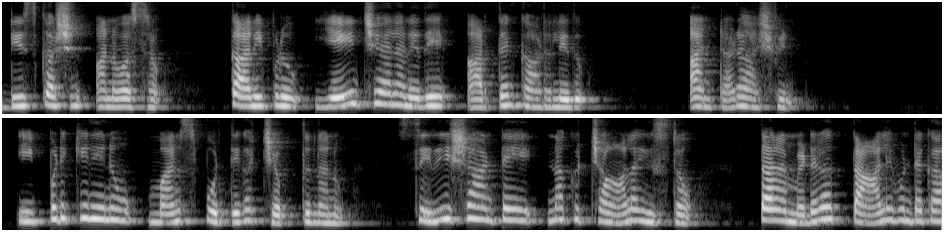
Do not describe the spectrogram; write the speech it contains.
డిస్కషన్ అనవసరం కానీ ఇప్పుడు ఏం చేయాలనేదే అర్థం కావడలేదు అంటాడు అశ్విన్. ఇప్పటికీ నేను మనస్ఫూర్తిగా చెప్తున్నాను. శిరీష అంటే నాకు చాలా ఇష్టం. తన మెడలో తాళి ఉండగా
